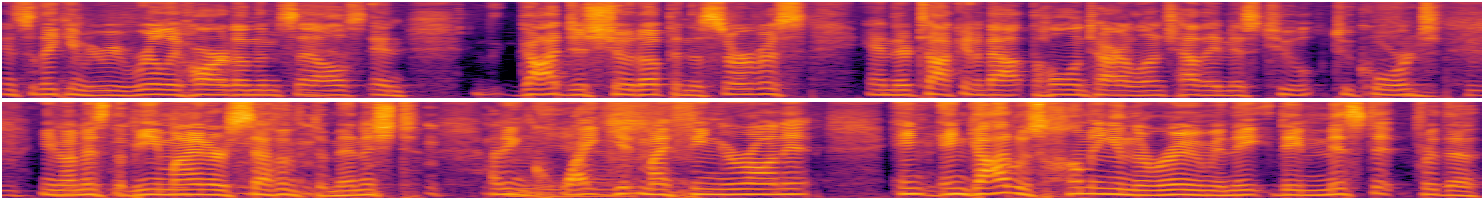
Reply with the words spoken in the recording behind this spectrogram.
And so they can be really hard on themselves. And God just showed up in the service, and they're talking about the whole entire lunch how they missed two two chords. You know, I missed the B minor seventh diminished. I didn't quite get my finger on it, and and God was humming in the room, and they they missed it for the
